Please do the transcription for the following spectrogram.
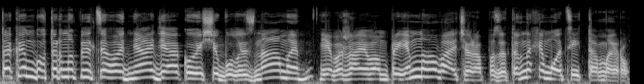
Таким був Тернопіль цього дня. Дякую, що були з нами. Я бажаю вам приємного вечора, позитивних емоцій та миру.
